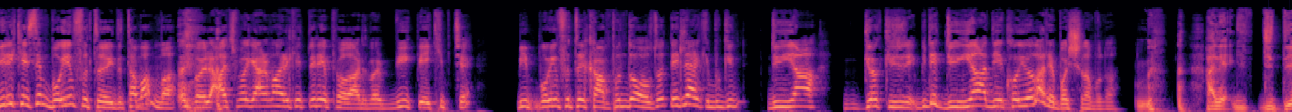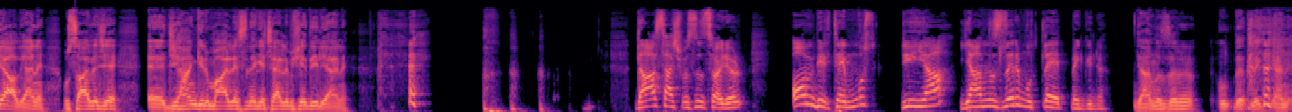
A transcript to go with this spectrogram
Biri kesin boyun fıtığıydı tamam mı? Böyle açma germe hareketleri yapıyorlardı böyle büyük bir ekipçe. Bir boyun fıtığı kampında oldu. Dediler ki bugün dünya gökyüzü bir de dünya diye koyuyorlar ya başına bunu. Hani ciddiye al. Yani bu sadece e, Cihangir mahallesine geçerli bir şey değil yani. Daha saçmasını söylüyorum. 11 Temmuz Dünya Yalnızları Mutlu Etme Günü. Yalnızları mutlu etmek yani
